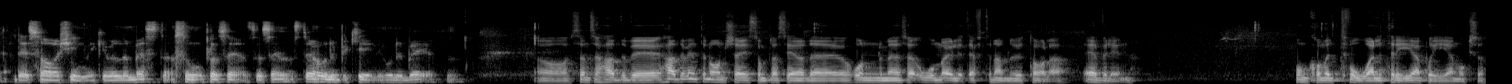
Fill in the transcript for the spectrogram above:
Ja, det är Sara Kinnvik är väl den bästa som har placerat sig senast. Det har hon i bikini, hon är BF nu. Ja, sen så hade vi, hade vi inte någon tjej som placerade hon med så här omöjligt efternamn att uttala. Evelyn. Hon kom väl två eller trea på EM också.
